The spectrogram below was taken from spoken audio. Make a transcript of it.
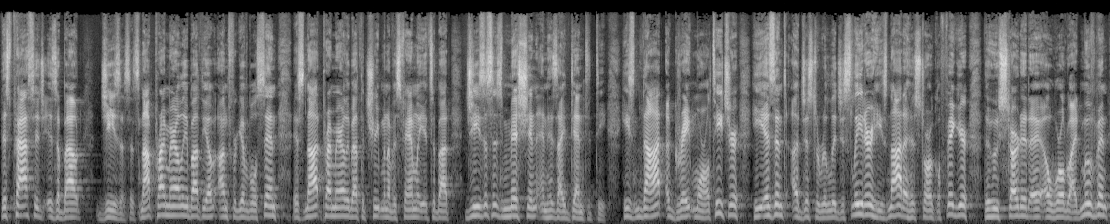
this passage is about Jesus. It's not primarily about the unforgivable sin. It's not primarily about the treatment of his family. It's about Jesus' mission and his identity. He's not a great moral teacher. He isn't a, just a religious leader. He's not a historical figure who started a, a worldwide movement.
